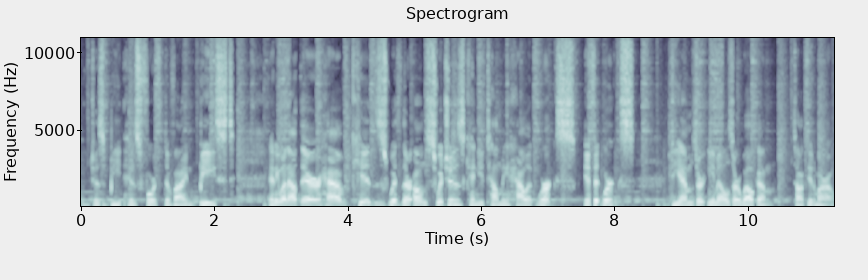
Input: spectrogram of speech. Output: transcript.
He just beat his fourth Divine Beast. Anyone out there have kids with their own Switches? Can you tell me how it works? If it works? DMs or emails are welcome. Talk to you tomorrow.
